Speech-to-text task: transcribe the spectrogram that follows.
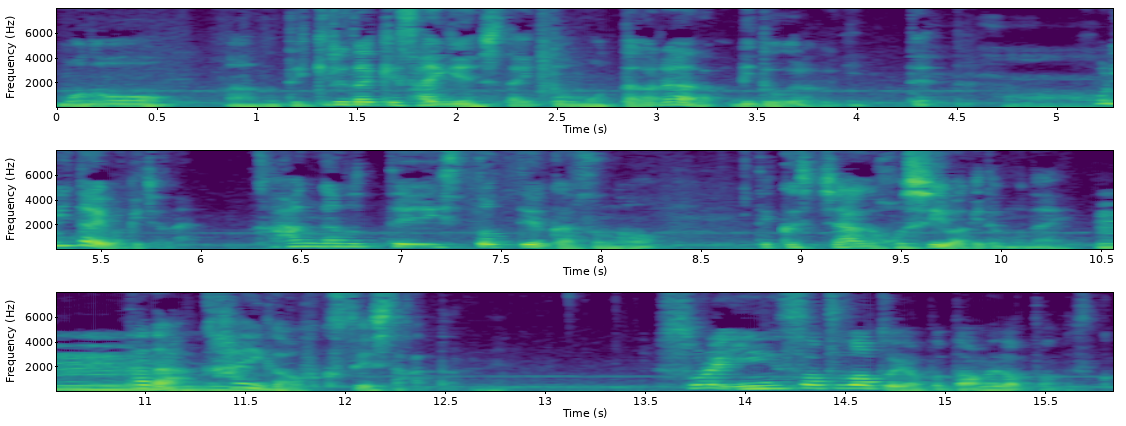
ものをあのできるだけ再現したいと思ったからリトグラフに行って。彫りたいわけじゃない版画のテイストっていうかそのテクスチャーが欲しいわけでもない。うん。ただ絵画を複製したかったんだね。それ印刷だとやっぱダメだったんですか？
